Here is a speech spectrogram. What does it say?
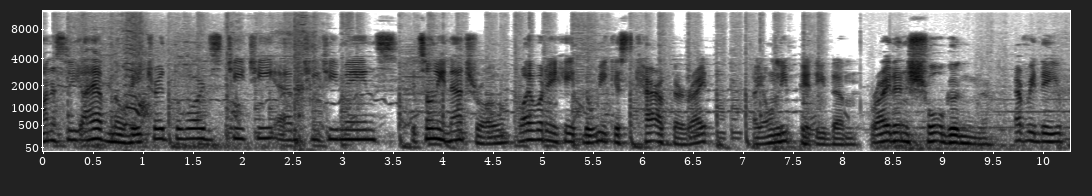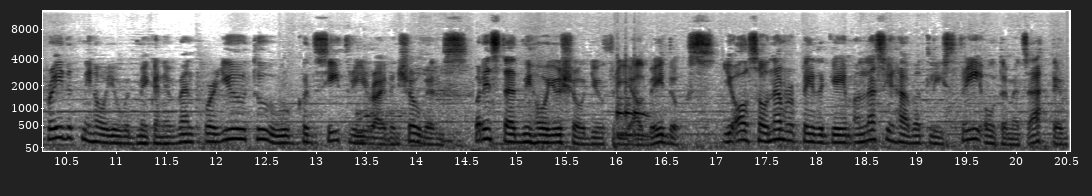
Honestly, I have no hatred towards Qiqi and Qiqi mains. It's only natural. Why would I hate the weakest character, right? I only pity them. Raiden Shogun. Every day you prayed that MiHoYo would make an event where you too could see 3 Raiden Shoguns. But instead MiHoYo showed you 3 Albedos. You also never play the game unless you have at least 3 ultimates active.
